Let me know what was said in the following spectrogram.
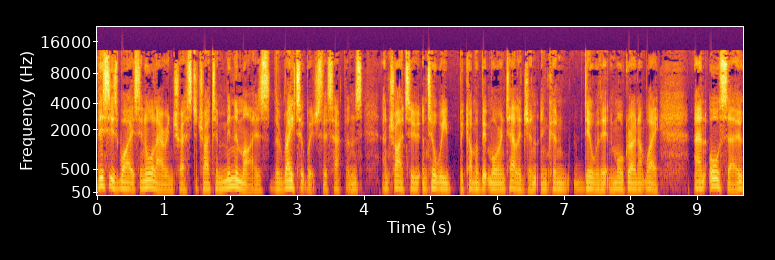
this is why it's in all our interest to try to minimise the rate at which this happens, and try to until we become a bit more intelligent and can deal with it in a more grown-up way, and also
